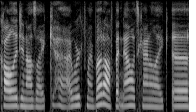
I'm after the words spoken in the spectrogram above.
college and I was like, yeah, I worked my butt off, but now it's kind of like uh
